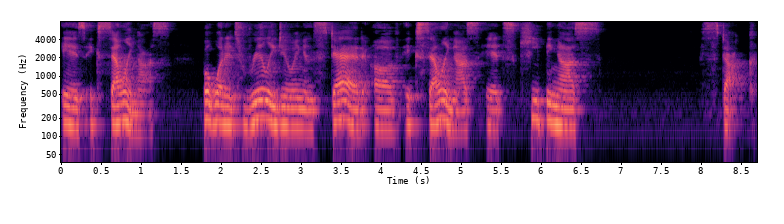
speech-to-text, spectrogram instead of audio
is excelling us. But what it's really doing instead of excelling us, it's keeping us stuck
